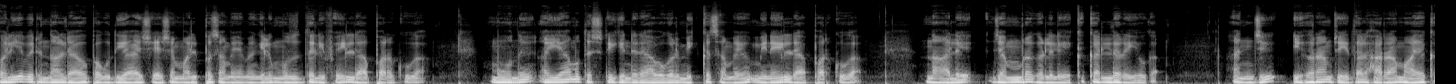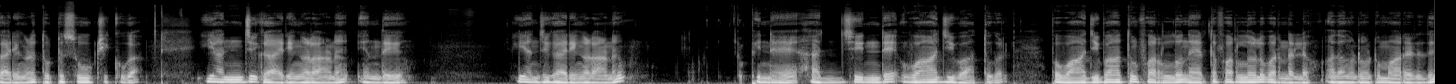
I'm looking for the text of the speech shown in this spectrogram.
വലിയ പെരുന്നാൾ രാവ് പകുതിയായ ശേഷം അല്പസമയമെങ്കിലും മുസ്ദലിഫയിൽ രാപ്പറക്കുക. മൂന്ന് അയ്യാമു തഷ്രീഖിന്റെ രാവുകൾ മിക്ക സമയവും മിനയിൽ രാപ്പറക്കുക. നാല് ജംറകളിലേക്ക് കല്ലെറിയുക. അഞ്ച് ഇഹ്റാം ചെയ്താൽ ഹറാമായ കാര്യങ്ങളെ തൊട്ട് സൂക്ഷിക്കുക. ഈ അഞ്ച് കാര്യങ്ങളാണ് എന്ത്? ഈ അഞ്ച് കാര്യങ്ങളാണ്. പിന്നെ ഹജ്ജിന്റെ വാജിബാത്തുകൾ. അപ്പോൾ വാജിബാത്തും ഫർളും നേരത്തെ ഫർളുകൾ പറഞ്ഞല്ലോ അത് അങ്ങോട്ടും ഇങ്ങോട്ടും മാറരുത്.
